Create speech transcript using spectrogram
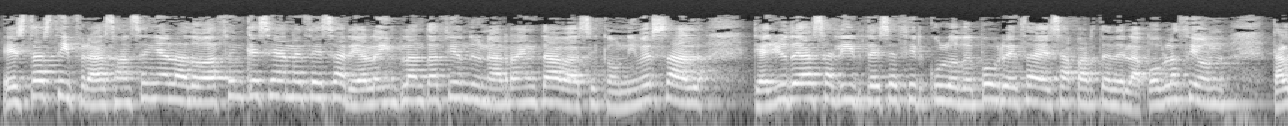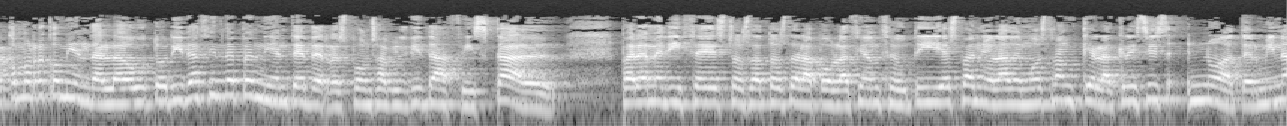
Estas cifras, han señalado, hacen que sea necesaria la implantación de una renta básica universal que ayude a salir de ese círculo de pobreza a esa parte de la población, tal como recomienda la Autoridad Independiente de Responsabilidad Fiscal. Para me dice, estos datos de la población ceutí y española demuestran que la crisis no ha terminado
